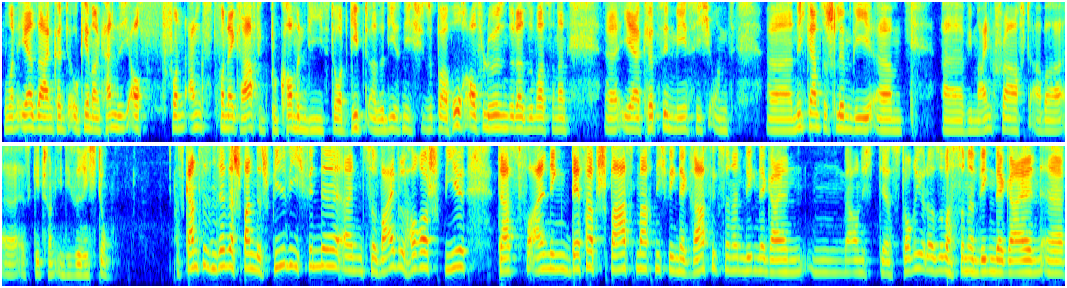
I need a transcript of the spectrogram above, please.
wo man eher sagen könnte, okay, man kann sich auch schon Angst von der Grafik bekommen, die es dort gibt. Also die ist nicht super hochauflösend oder sowas, sondern äh, eher klötzinmäßig und äh, nicht ganz so schlimm wie, ähm, äh, wie Minecraft, aber äh, es geht schon in diese Richtung. Das Ganze ist ein sehr, sehr spannendes Spiel, wie ich finde. Ein Survival-Horror-Spiel, das vor allen Dingen deshalb Spaß macht, nicht wegen der Grafik, sondern wegen der geilen, hm, ja auch nicht der Story oder sowas, sondern wegen der geilen äh,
